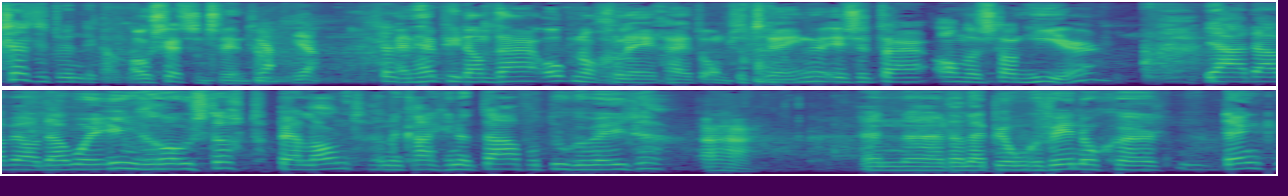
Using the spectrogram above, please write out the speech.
26 augustus. Oh, 26. Ja. ja. 26. En heb je dan daar ook nog gelegenheid om te trainen? Is het daar anders dan hier? Ja, daar wel. Daar word je ingeroosterd per land. En dan krijg je een tafel toegewezen. Aha. En uh, dan heb je ongeveer nog, uh, denk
